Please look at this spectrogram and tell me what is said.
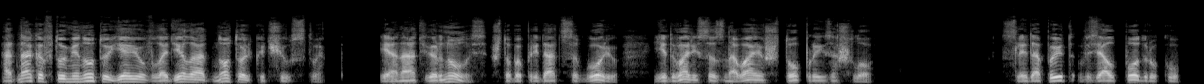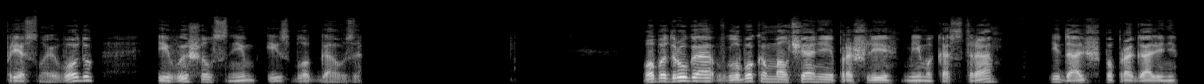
Однако в ту минуту ею владело одно только чувство, и она отвернулась, чтобы предаться горю, едва ли сознавая, что произошло. Следопыт взял под руку пресную воду и вышел с ним из блокгауза. Оба друга в глубоком молчании прошли мимо костра и дальше по прогалине,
